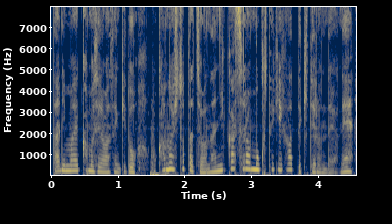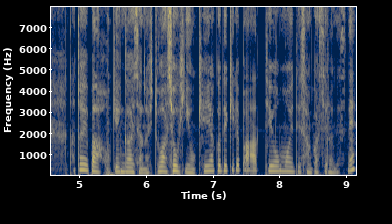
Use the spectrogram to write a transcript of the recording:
たり前かもしれませんけど、他の人たちは何かしら目的があって来てるんだよね。例えば保険会社の人は商品を契約できればっていう思いで参加してるんですね。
